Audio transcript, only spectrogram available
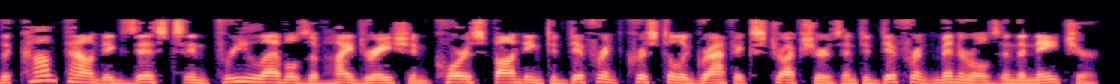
The compound exists in three levels of hydration corresponding to different crystallographic structures and to different minerals in the nature.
